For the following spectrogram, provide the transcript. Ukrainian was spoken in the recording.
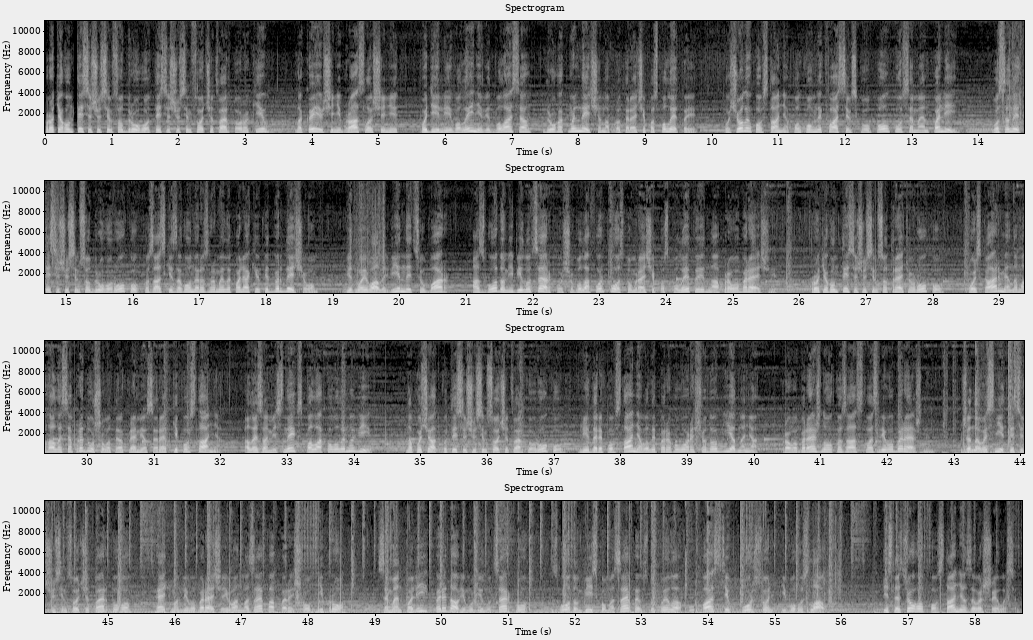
Протягом 1702-1704 років на Київщині, Браславщині, Поділлі і Волині відбулася Друга Хмельниччина проти Речі Посполитої. Очолив повстання полковник Фастівського полку Семен Палій. Восени 1702 року козацькі загони розгромили поляків під Бердичевом, відвоювали Вінницю, Бар, а згодом і Білу церкву, що була форпостом Речі Посполитої на правобережжі. Протягом 1703 року польська армія намагалася придушувати окремі осередки повстання, але замість них спалахували нові. На початку 1704 року лідери повстання вели переговори щодо об'єднання правобережного козацтва з лівобережним. Вже навесні 1704-го гетьман лівобережжя Іван Мазепа перейшов Дніпро. Семен Палій передав йому Білу церкву. Згодом військо Мазепи вступило у Фастів, Корсунь і Богуслав. Після цього повстання завершилося.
